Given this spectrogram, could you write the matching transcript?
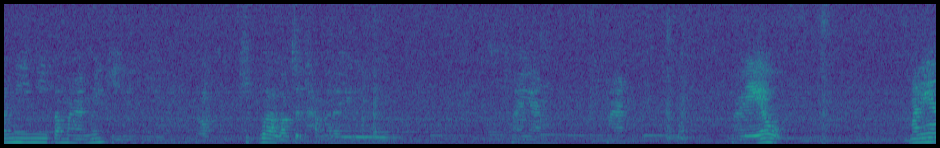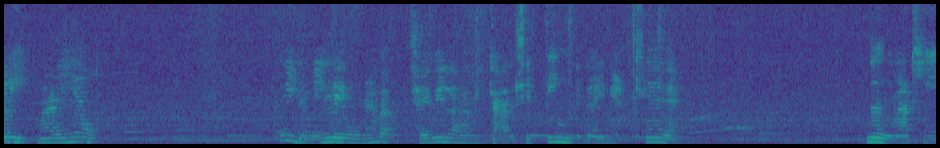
วันนี้มีประมาณไม่กี่นาทีเราคิดว่าเราจะทำอะไรเร็วมายัง มา มาแล้ว มาแล้วดิมาแล้วเฮ้ยเดี๋ยวนี้เร็วนะแบบ ใช้เวลาในการเซตติ้งใดๆเนี่ย แค่หนึ่งนาที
